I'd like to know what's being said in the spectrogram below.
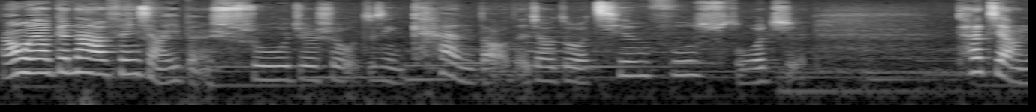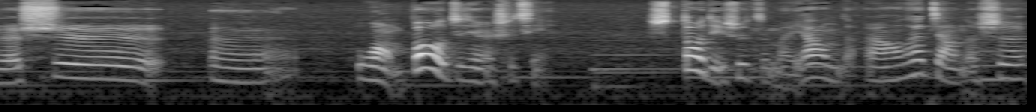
然后我要跟大家分享一本书，就是我最近看到的，叫做《千夫所指》，它讲的是嗯网暴这件事情。到底是怎么样的？然后他讲的是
